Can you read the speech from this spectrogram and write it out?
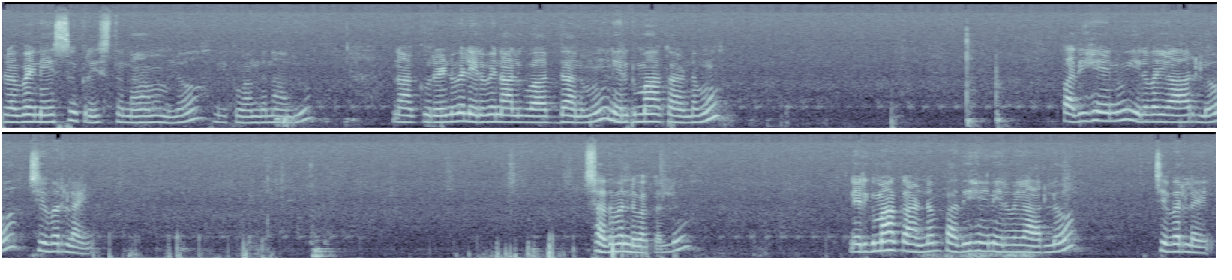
ప్రభనేసు క్రీస్తు నామంలో మీకు వందనాలు. నాకు రెండు వేల ఇరవై నాలుగు వాగ్దానము నిర్గమాకాండము పదిహేను ఇరవై ఆరులో చివరి లైన్. చదవండి ఒకళ్ళు. నిర్గమాకాండం పదిహేను ఇరవై ఆరులో చివరి లైన్.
